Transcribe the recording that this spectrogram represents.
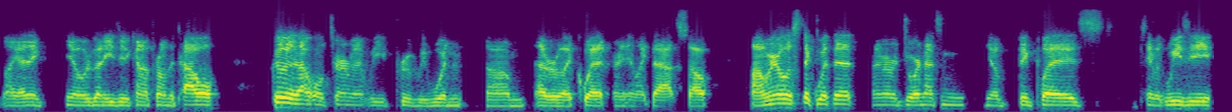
Like I think you know it would have been easy to kind of throw in the towel clearly that whole tournament we proved we wouldn't um, ever like quit or anything like that. So um, we were able to stick with it. I remember Jordan had some you know big plays. Same with Wheezy,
